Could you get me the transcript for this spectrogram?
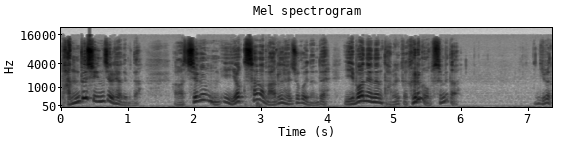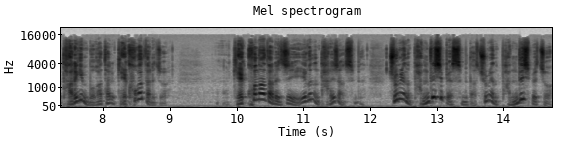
반드시 인지를 해야 됩니다. 어, 지금 이 역사가 말을 해주고 있는데 이번에는 다를까 그런 거 없습니다. 이거 다르긴 뭐가 다르? 개코가 다르죠. 개코나 다르지 이거는 다르지 않습니다. 주면 반드시 뺐습니다. 주면 반드시 뺐죠.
